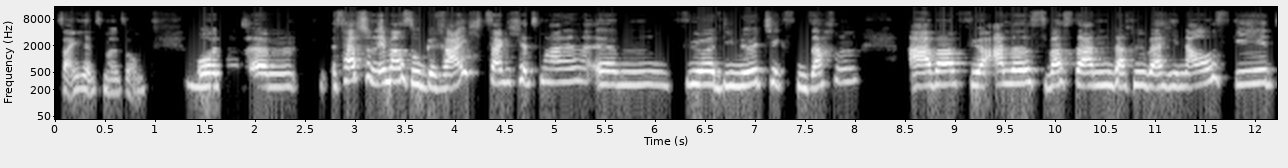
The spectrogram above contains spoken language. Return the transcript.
sage ich jetzt mal so. Mhm. Und ähm, es hat schon immer so gereicht, sage ich jetzt mal, ähm, für die nötigsten Sachen. Aber für alles, was dann darüber hinausgeht,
